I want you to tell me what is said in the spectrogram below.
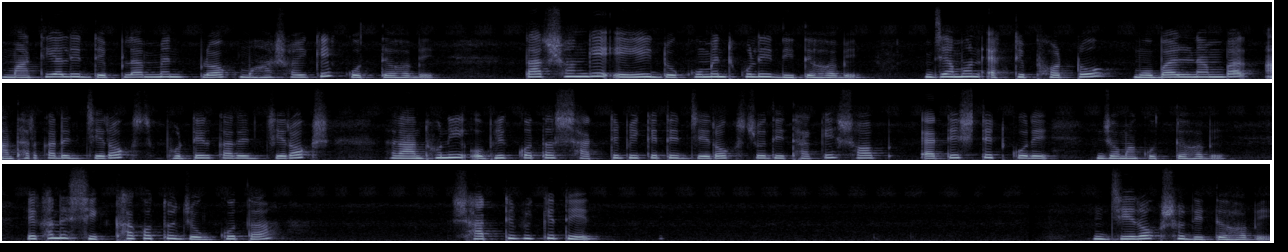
Matiali development block মহাশয়কে করতে হবে। তার সঙ্গে এই ডকুমেন্টগুলি দিতে হবে। যেমন একটি ফটো, মোবাইল নাম্বার, আধার কার্ডের জেরক্স, ভোটার কার্ডের জেরক্স, রাঁধুনি অভিজ্ঞতার সার্টিফিকেটের জেরক্স যদি থাকে, সব অ্যাটেস্টেড করে জমা করতে হবে। এখানে শিক্ষাগত যোগ্যতা সার্টিফিকেটের জেরক্সও দিতে হবে।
